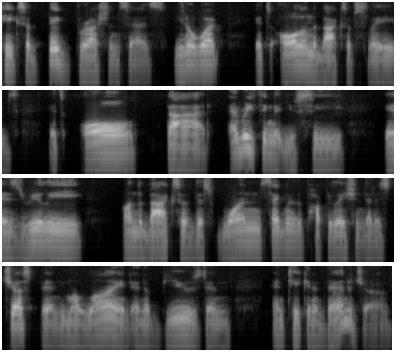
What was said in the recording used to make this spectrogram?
takes a big brush and says, you know what? It's all on the backs of slaves. It's all bad. Everything that you see is really on the backs of this one segment of the population that has just been maligned and abused and, and taken advantage of.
